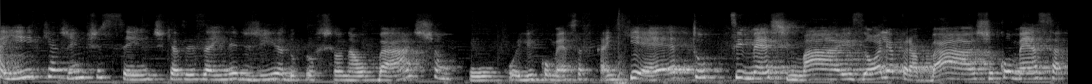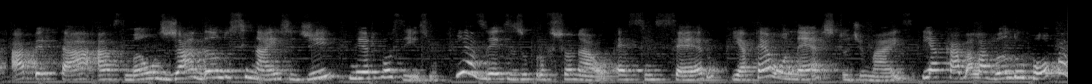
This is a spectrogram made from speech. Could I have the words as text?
aí que a gente sente que às vezes a energia do profissional baixa um pouco, ele começa a ficar inquieto, se mexe mais, olha para baixo, começa a apertar as mãos, já dando sinais de nervosismo. E às vezes o profissional é sincero e até honesto demais e acaba lavando roupa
